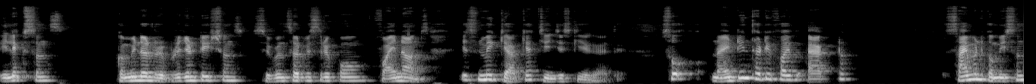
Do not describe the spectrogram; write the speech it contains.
elections communal representation civil service reform finance इसमें क्या क्या चेंजेस किए गए थे? So so, 1935 act Simon commission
